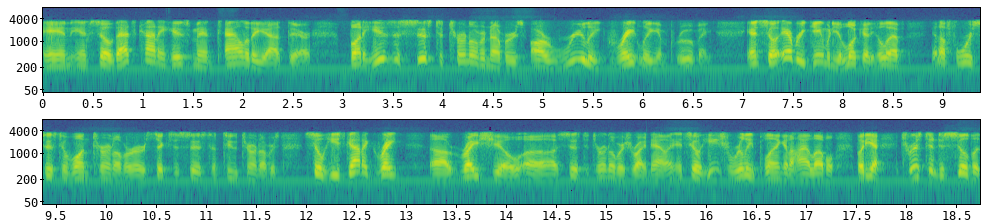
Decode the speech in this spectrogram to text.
and and so that's kind of his mentality out there but his assist to turnover numbers are really greatly improving. And so every game when you look at it, he'll have you know four assists and one turnover, or six assists and two turnovers. So he's got a great uh, ratio uh, assist to turnovers right now, and so he's really playing at a high level. But yeah, Tristan da Silva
